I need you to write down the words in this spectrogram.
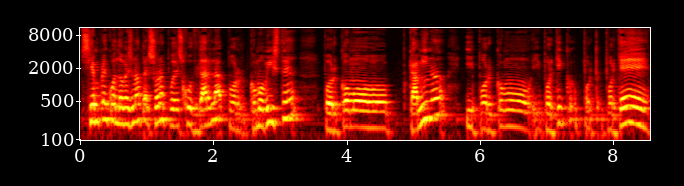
siempre cuando ves a una persona puedes juzgarla por cómo viste, por cómo camina y por cómo y por qué por, por qué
